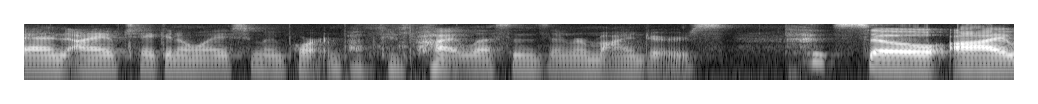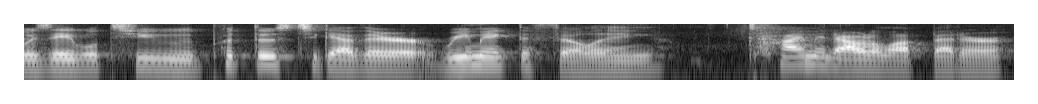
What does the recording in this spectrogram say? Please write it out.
and I have taken away some important pumpkin pie lessons and reminders. So I was able to put those together, remake the filling, time it out a lot better.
